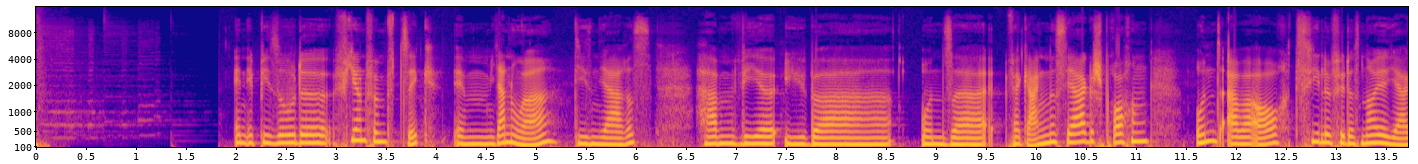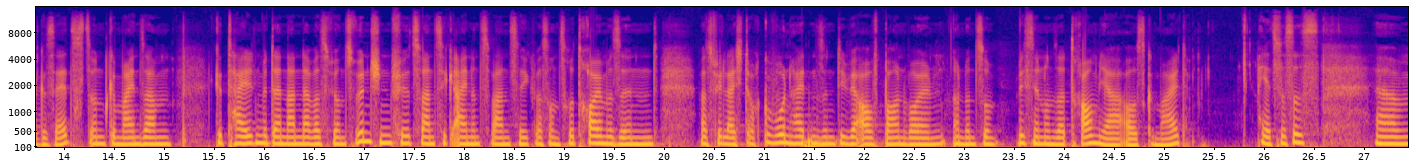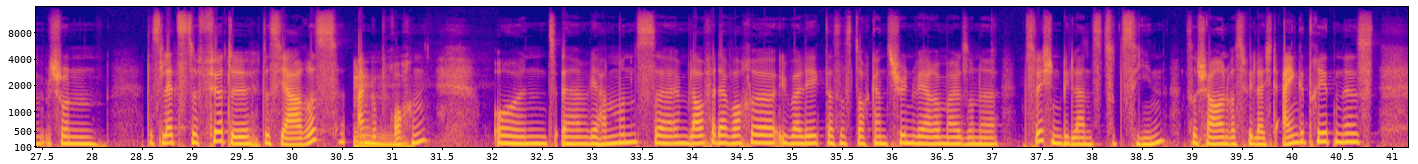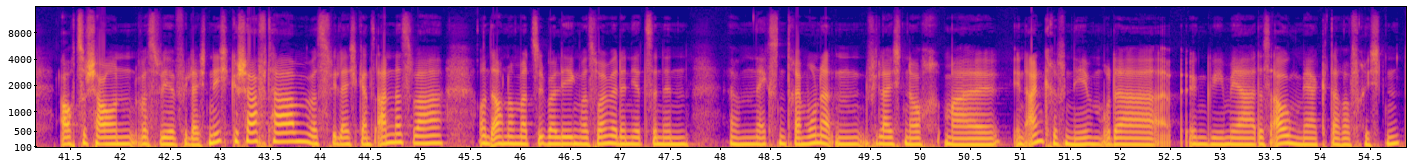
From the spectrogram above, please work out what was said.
In Episode 54 im Januar diesen Jahres haben wir über unser vergangenes Jahr gesprochen und aber auch Ziele für das neue Jahr gesetzt und gemeinsam geteilt miteinander, was wir uns wünschen für 2021, was unsere Träume sind, was vielleicht auch Gewohnheiten sind, die wir aufbauen wollen und uns so ein bisschen unser Traumjahr ausgemalt. Jetzt ist es ähm, schon das letzte Viertel des Jahres mhm. angebrochen. Und äh, wir haben uns äh, im Laufe der Woche überlegt, dass es doch ganz schön wäre, mal so eine Zwischenbilanz zu ziehen, zu schauen, was vielleicht eingetreten ist, auch zu schauen, was wir vielleicht nicht geschafft haben, was vielleicht ganz anders war und auch nochmal zu überlegen, was wollen wir denn jetzt in den ähm, nächsten drei Monaten vielleicht noch mal in Angriff nehmen oder irgendwie mehr das Augenmerk darauf richten.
